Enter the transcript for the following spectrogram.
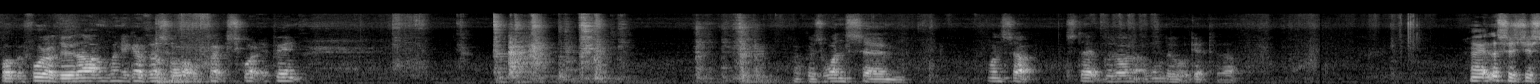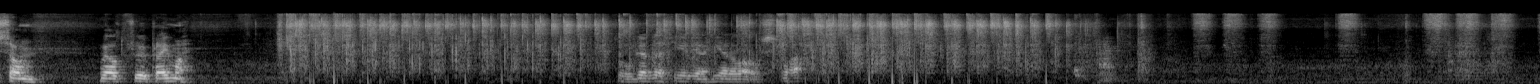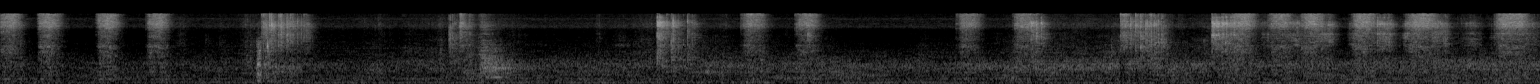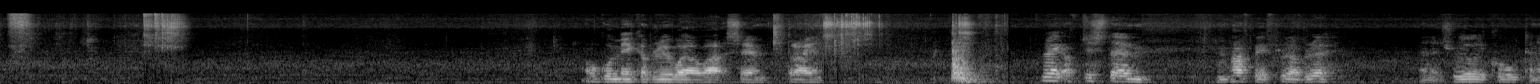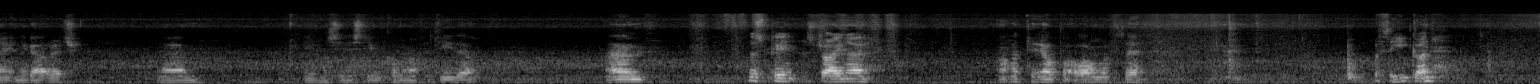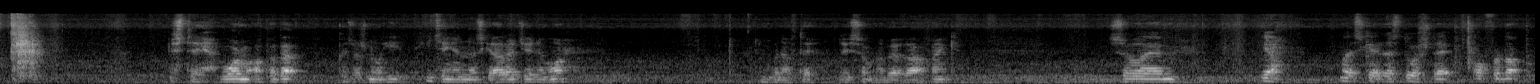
But before I do that I'm going to give this a little quick squirt of paint. Because once um, once that step goes on I won't be able to get to that. Right, this is just some weld through primer. So we'll give this area here a little split. I'll go and make a brew while that's um, drying. Right, I've just, um, I'm halfway through a brew and it's really cold tonight in the garage. Um, you can see the steam coming off the tea there. Um, this paint is dry now. I had to help it along with the with the heat gun just to warm it up a bit because there's no heat, heating in this garage anymore. I'm going to have to do something about that I think. So um, yeah, let's get this doorstep offered up.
